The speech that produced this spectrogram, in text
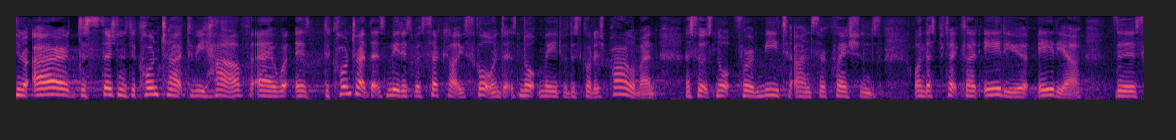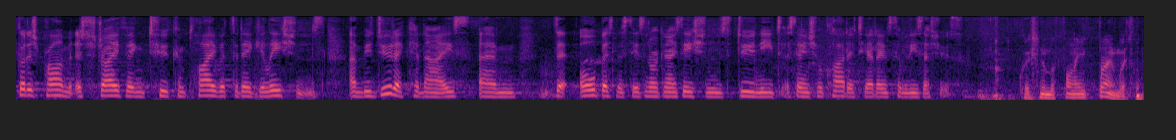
you know, our decisions, the contract we have, uh, is the contract that's made is with Circle Scotland. It's not made with the Scottish Parliament, and so it's not for me to answer questions on this particular area. area. The Scottish Parliament is striving to comply with the regulations, and we do recognise um, that all businesses and organisations do need essential clarity around some of these issues. Question number five, Brian Whittle.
